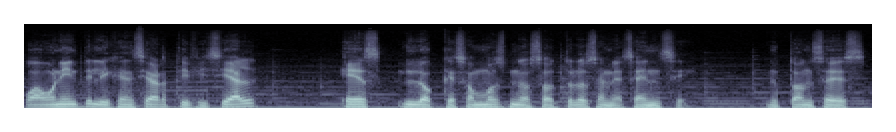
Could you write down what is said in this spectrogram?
o a una inteligencia artificial es lo que somos nosotros en esencia. Entonces,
